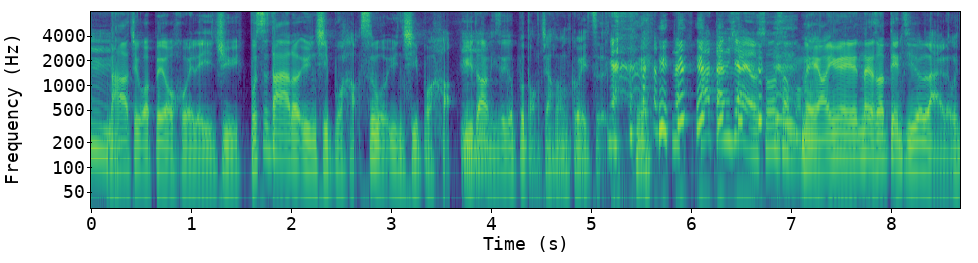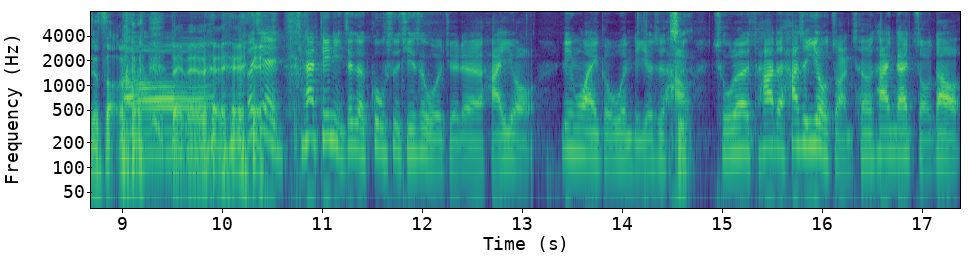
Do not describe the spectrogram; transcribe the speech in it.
嗯，然后结果被我回了一句：“不是大家都运气不好，是我运气不好，遇到你这个不懂交通规则。嗯 ”那他当下有说什么？没有，因为那个时候电梯就来了，我就走了。哦、对对对。而且他听你这个故事，其实我觉得还有另外一个问题，就是好，除了他的他是右转车，他应该走到。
